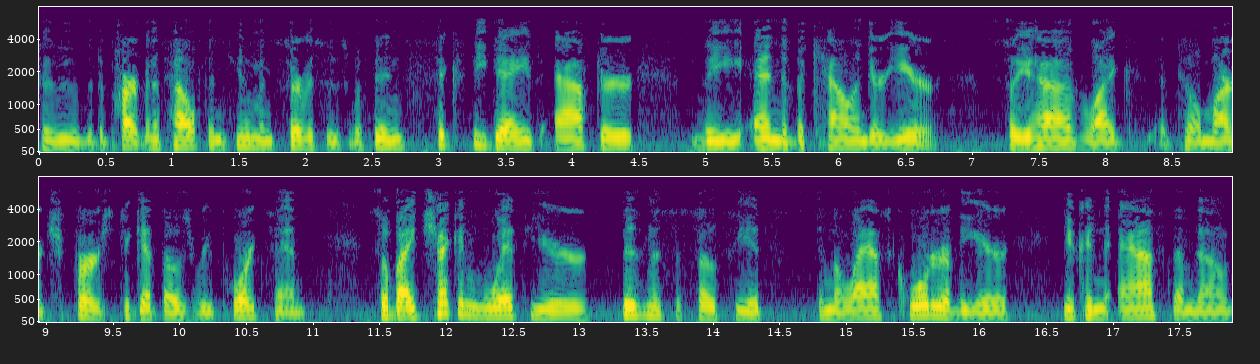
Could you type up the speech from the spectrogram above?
to the Department of Health and Human Services within 60 days after the end of the calendar year. So you have like until March 1st to get those reports in. So by checking with your business associates in the last quarter of the year, you can ask them now,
